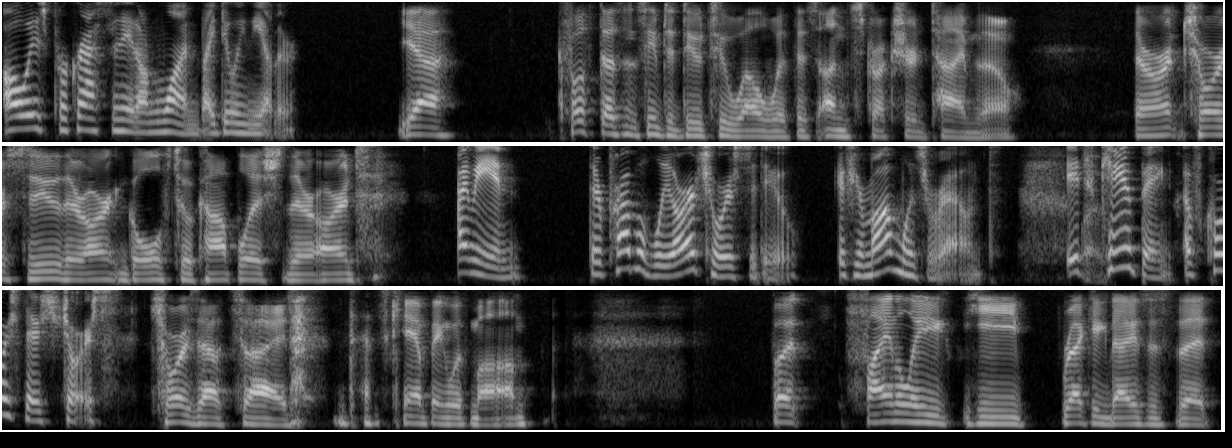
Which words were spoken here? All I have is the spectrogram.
always procrastinate on one by doing the other. Yeah. Kvothe doesn't seem to do too well with this unstructured time, though. There aren't chores to do, there aren't goals to accomplish, there aren't. I mean, there probably are chores to do if your mom was around. It's well, camping. Of course, there's chores. Chores outside. That's camping with mom. But finally, he recognizes that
